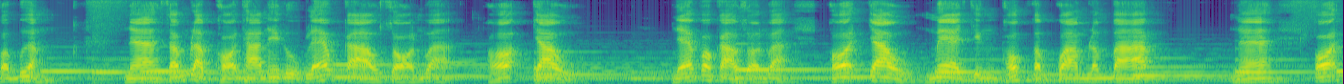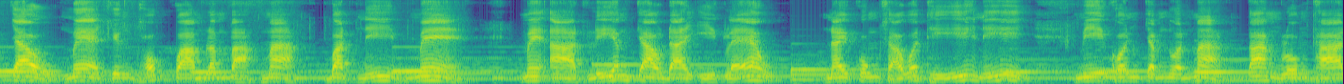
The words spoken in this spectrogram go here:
กระเบื้องนะสำหรับขอทานให้ลูกแล้วกล่าวสอนว่า เพราะเจ้า แล้วก็กล่าวสอนว่า เพราะเจ้าแม่จึงพบกับความลำบากนะเพราะเจ้าแม่จึงพบความลำบากมาก บัดนี้แม่ ไม่อาจเลี้ยงเจ้าได้อีกแล้ว ในกรุงสาวัตถีนี้ มีคนจำนวนมากตั้งโรงทาน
